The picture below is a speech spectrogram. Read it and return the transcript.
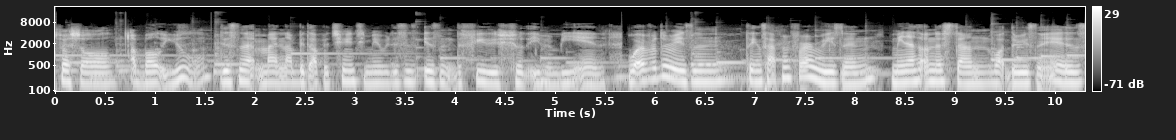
special about about you. This might not be the opportunity. Maybe this is, isn't the field you should even be in. Whatever the reason, things happen for a reason. May not understand what the reason is,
